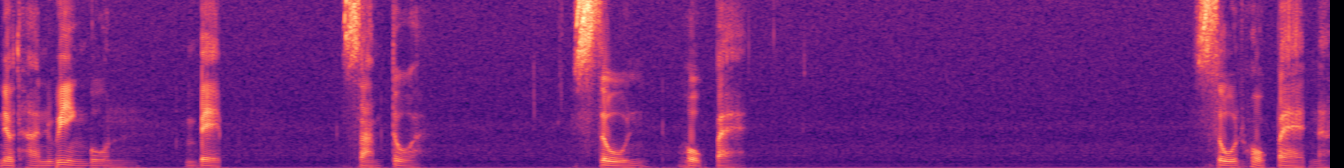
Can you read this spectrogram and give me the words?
แนวทางวิ่งบน แบบสามตัวศูนย์หกแปดศูนย์หกแปดนะ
